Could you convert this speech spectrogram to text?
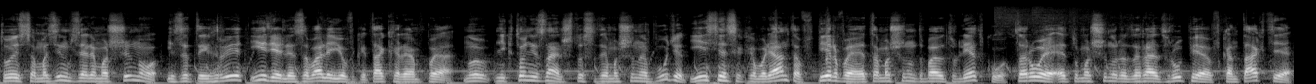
То есть Amazon взяли машину из этой игры и реализовали ее в GTA KRMP. Но никто не знает, что с этой машиной будет. Есть несколько вариантов. Первое, эту машину добавят рулетку. Второе, эту машину разыграют в группе ВКонтакте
